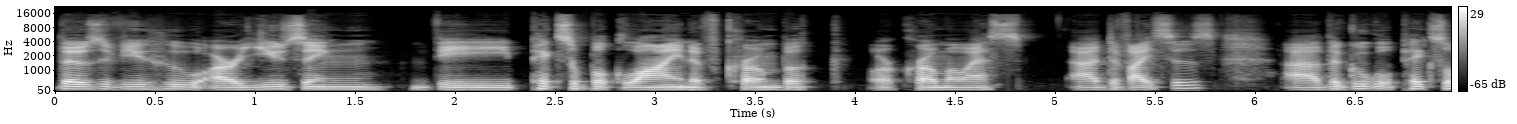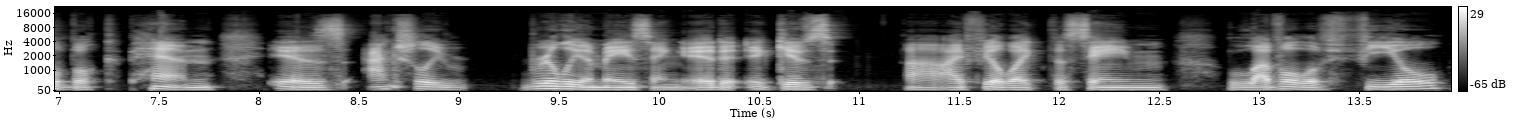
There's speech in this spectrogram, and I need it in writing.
those of you who are using the Pixelbook line of Chromebook or Chrome OS uh, devices, uh, the Google Pixelbook pen is actually really amazing. It it gives uh, I feel like the same level of feel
